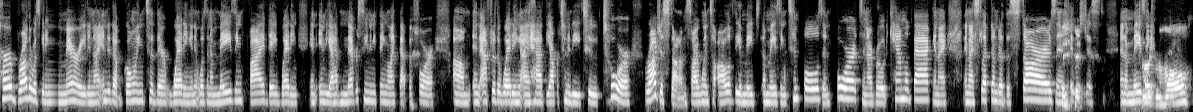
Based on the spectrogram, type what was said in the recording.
her brother was getting married and i ended up going to their wedding and it was an amazing five day wedding in india. I have never seen anything like that before. Um, and after the wedding i had the opportunity to tour rajasthan. So i went to all of the ama- amazing temples and forts and i rode camelback and i and i slept under the stars and it was just an amazing Taj Mahal.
